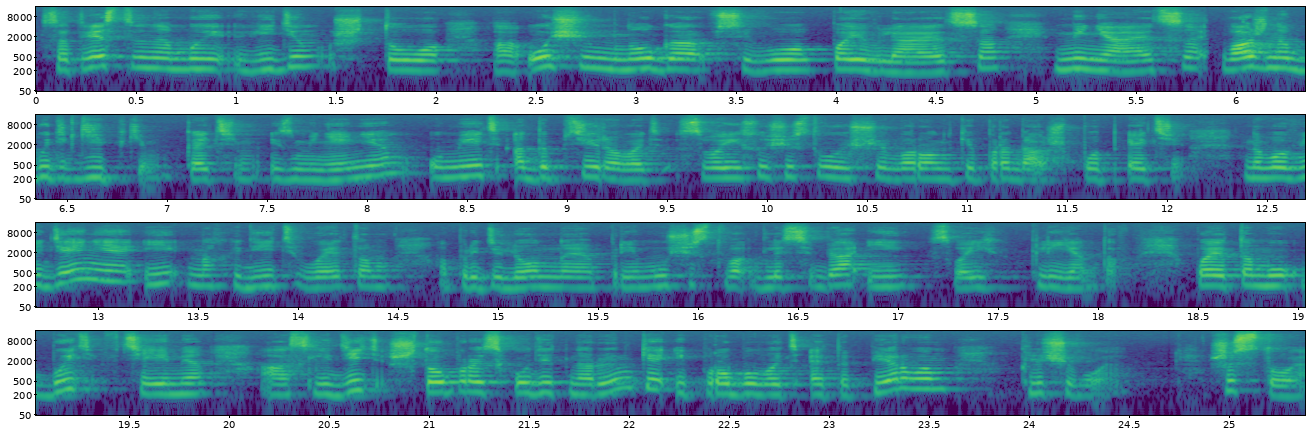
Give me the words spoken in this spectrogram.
Соответственно, мы видим, что а, очень очень много всего появляется, меняется. Важно быть гибким к этим изменениям, уметь адаптировать свои существующие воронки продаж под эти нововведения и находить в этом определенное преимущество для себя и своих клиентов. Поэтому быть в теме, а, следить, что происходит на рынке и пробовать это первым – ключевое. Шестое.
